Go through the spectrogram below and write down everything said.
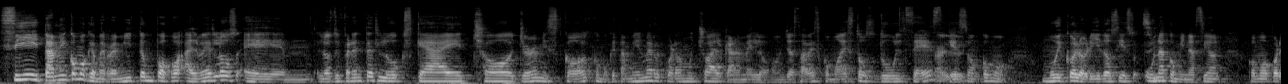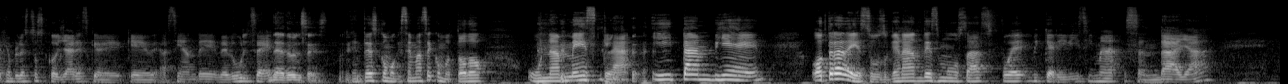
Sí, también como que me remite un poco al ver los, eh, los diferentes looks que ha hecho Jeremy Scott, como que también me recuerda mucho al caramelo, ya sabes, como a estos dulces Ay, que son como muy coloridos y es Sí. una combinación, como por ejemplo estos collares que, que hacían de, de dulce. De dulces. Entonces como que se me hace como todo una mezcla. y también otra de sus grandes musas fue mi queridísima Zendaya.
